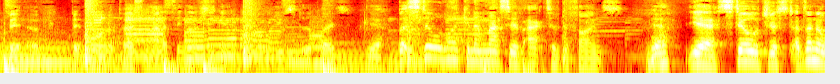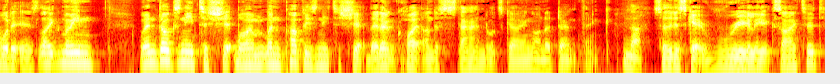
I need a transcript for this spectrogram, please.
getting a bit of bit more of a personality now. She's getting a bit more used to the place. Yeah. but still like in a massive act of defiance. Yeah. Yeah, still just I don't know what it is. Like I mean, when dogs need to shit, well, when, when puppies need to shit, they don't quite understand what's going on. I don't think. No. So they just get really excited,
